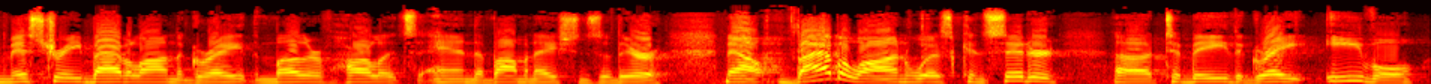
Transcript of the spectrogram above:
Mystery Babylon the Great, the mother of harlots and the abominations of the earth. Now, Babylon was considered uh, to be the great evil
